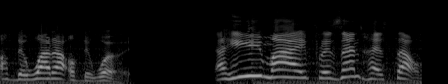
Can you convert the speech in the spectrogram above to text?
of the water of the word, that he might present herself,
